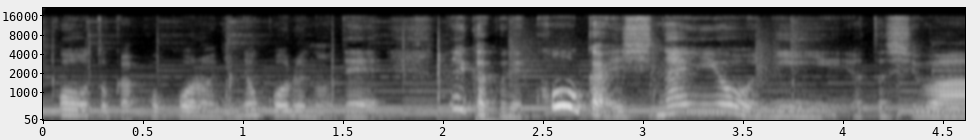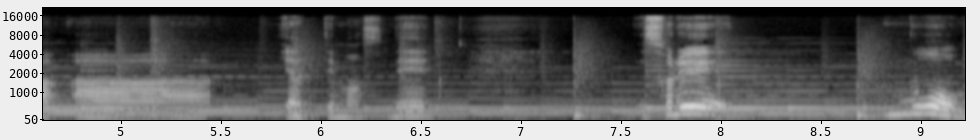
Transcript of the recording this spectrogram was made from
思考とか心に残るのでとにかくね後悔しないように私はあやってますね。それも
